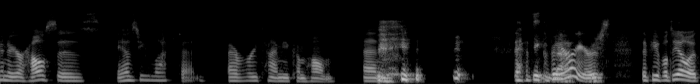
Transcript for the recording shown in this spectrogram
you know, your house is as you left it every time you come home. And that's the barriers that people deal with.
